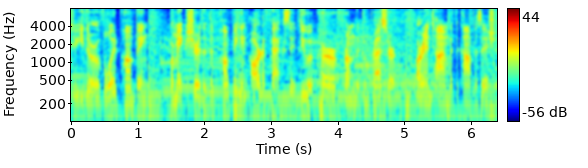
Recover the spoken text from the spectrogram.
to either avoid pumping or make sure that the pumping and artifacts that do occur from the compressor are in time with the composition.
